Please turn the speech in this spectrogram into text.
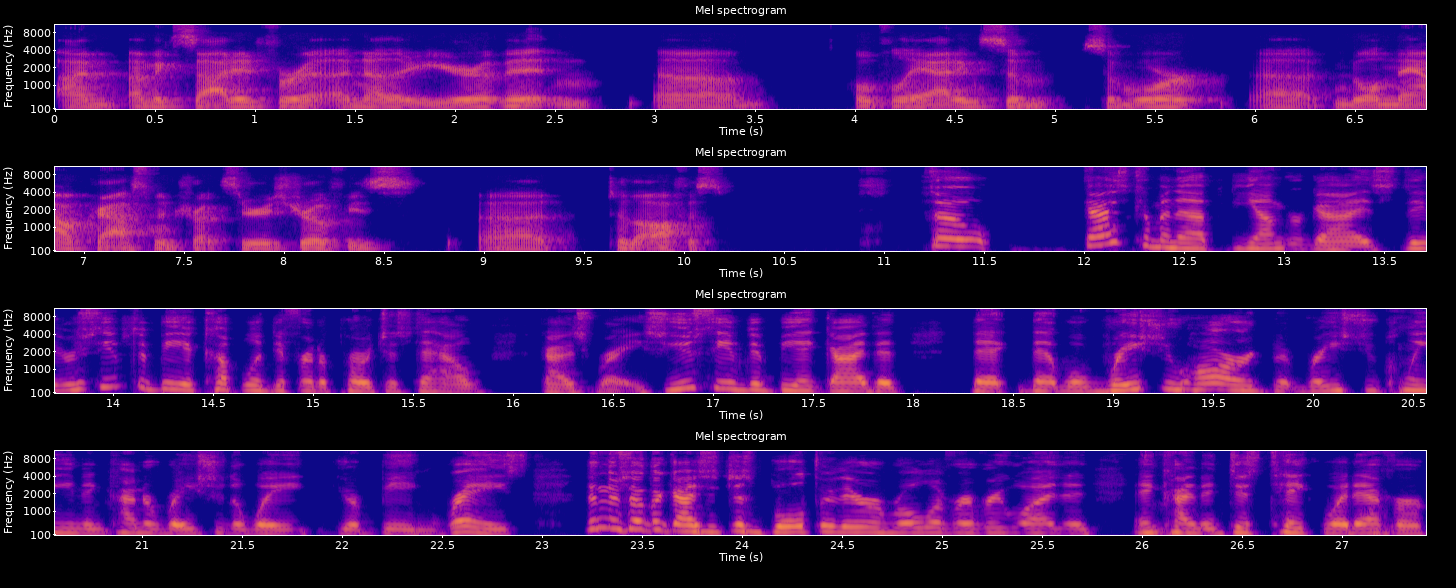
I'm I'm excited for another year of it, and um, hopefully adding some some more uh, well now Craftsman Truck Series trophies uh, to the office. So, guys coming up, younger guys, there seems to be a couple of different approaches to how guys race. You seem to be a guy that that that will race you hard but race you clean and kind of race you the way you're being raced then there's other guys that just bolt through there and roll over everyone and and kind of just take whatever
